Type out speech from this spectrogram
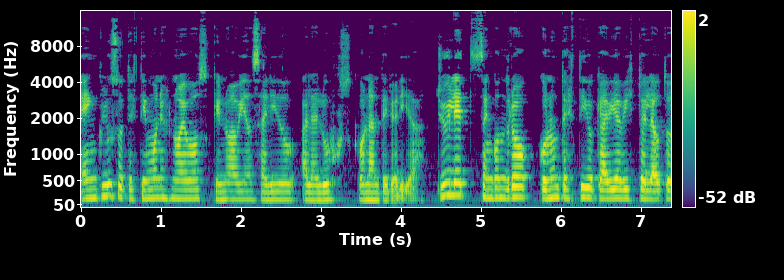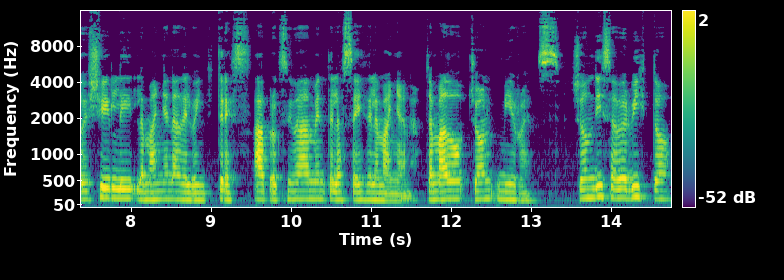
e incluso testimonios nuevos que no habían salido a la luz con anterioridad. Juliet se encontró con un testigo que había visto el auto de Shirley la mañana del 23, a aproximadamente las 6 de la mañana, llamado John Mirrens. John dice haber visto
